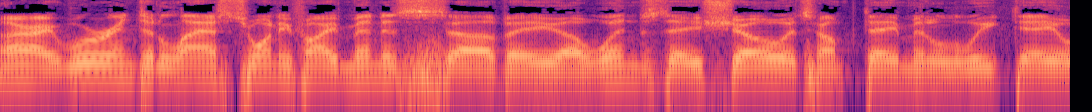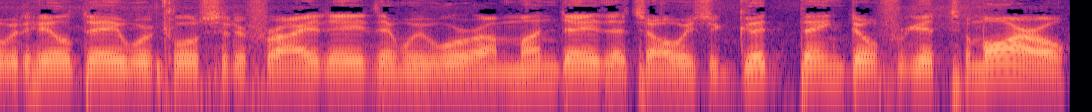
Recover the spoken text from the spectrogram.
All right, we're into the last 25 minutes of a uh, Wednesday show. It's hump day, middle of the weekday, over the hill day. We're closer to Friday than we were on Monday. That's always a good thing. Don't forget, tomorrow,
